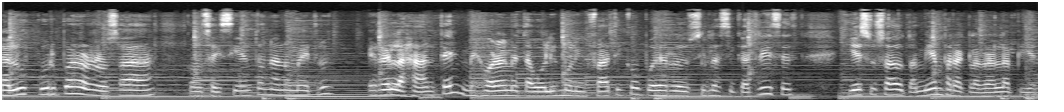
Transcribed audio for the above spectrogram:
La luz púrpura rosada con 600 nanómetros es relajante, mejora el metabolismo linfático, puede reducir las cicatrices y es usado también para aclarar la piel.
